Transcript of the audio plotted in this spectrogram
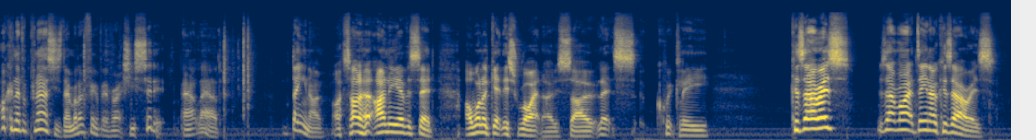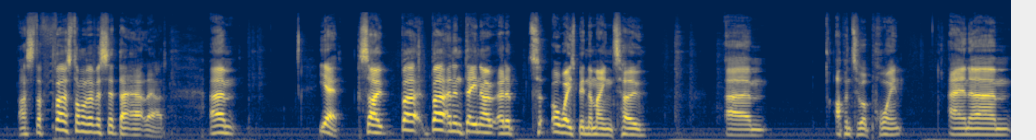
I can never pronounce his name. I don't think I've ever actually said it out loud. Dino. I only ever said. I want to get this right though, so let's quickly. Cazares? Is that right? Dino Cazares. That's the first time I've ever said that out loud. Um, yeah, so Bert, Burton and Dino had always been the main two um, up until a point, and um,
